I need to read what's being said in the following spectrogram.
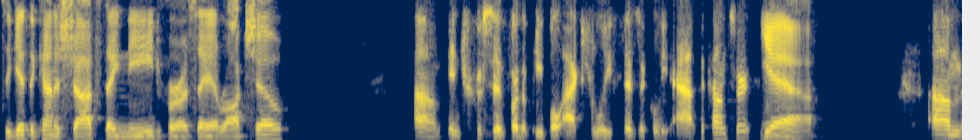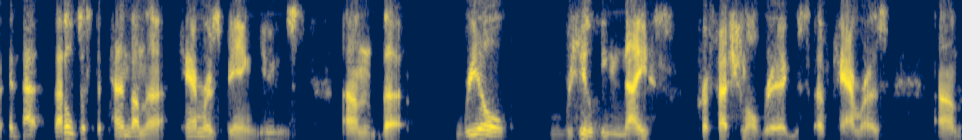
to get the kind of shots they need for, say, a rock show? Um, intrusive for the people actually physically at the concert. Yeah. Um, that that'll just depend on the cameras being used. Um, the real, really nice professional rigs of cameras um,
